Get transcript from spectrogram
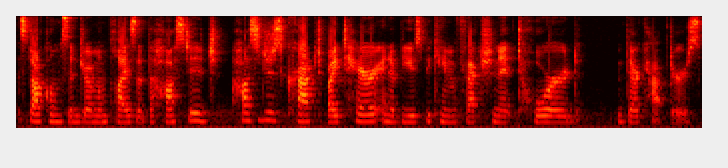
Stockholm syndrome implies that the hostage hostages cracked by terror and abuse became affectionate toward their captors.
